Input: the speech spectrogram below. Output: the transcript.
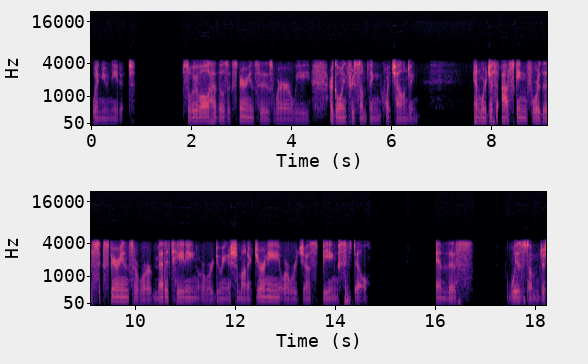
when you need it. So we've all had those experiences where we are going through something quite challenging and we're just asking for this experience, or we're meditating, or we're doing a shamanic journey, or we're just being still. And this wisdom just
